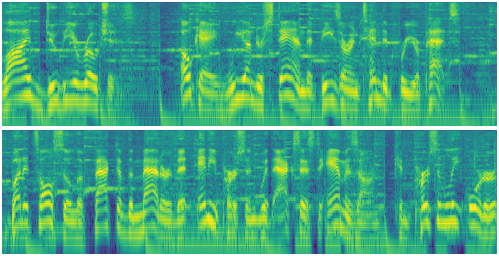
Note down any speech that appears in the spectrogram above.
Live Dubia Roaches. Okay, we understand that these are intended for your pets, but it's also the fact of the matter that any person with access to Amazon can personally order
